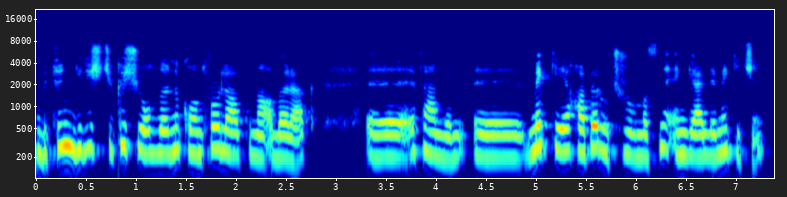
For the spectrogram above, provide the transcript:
bütün giriş çıkış yollarını kontrol altına alarak e, efendim e, Mekke'ye haber uçurulmasını engellemek için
